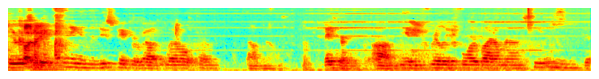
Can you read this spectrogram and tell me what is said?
There was a Cutting. big thing in the newspaper about, well, um, oh no, Baker, um, being really for biomass. Yeah.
